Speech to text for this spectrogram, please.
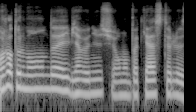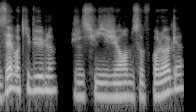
Bonjour tout le monde et bienvenue sur mon podcast Le Zèbre qui bulle. Je suis Jérôme Sophrologue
